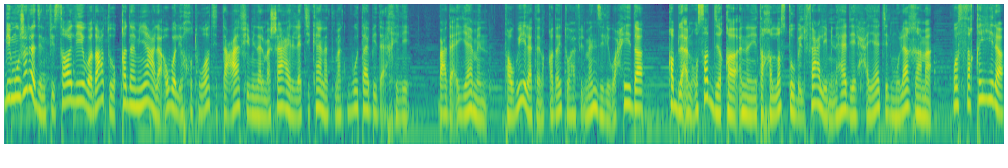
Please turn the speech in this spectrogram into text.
بمجرد انفصالي وضعت قدمي على أول خطوات التعافي من المشاعر التي كانت مكبوتة بداخلي. بعد أيام طويلة قضيتها في المنزل وحيدة قبل أن أصدق أنني تخلصت بالفعل من هذه الحياة الملغمة والثقيلة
